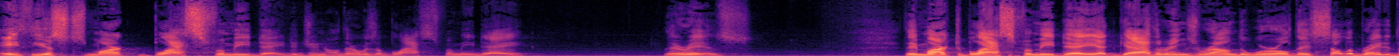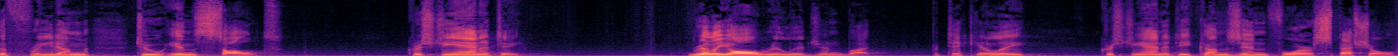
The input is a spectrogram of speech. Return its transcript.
atheists marked Blasphemy Day. Did you know there was a Blasphemy Day? There is. They marked Blasphemy Day at gatherings around the world. They celebrated the freedom to insult Christianity. Really, all religion, but particularly Christianity comes in for special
